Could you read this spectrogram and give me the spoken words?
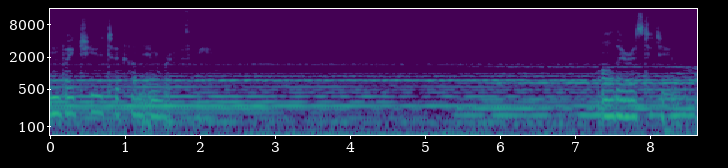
invite you to come inward with me. All there is to do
